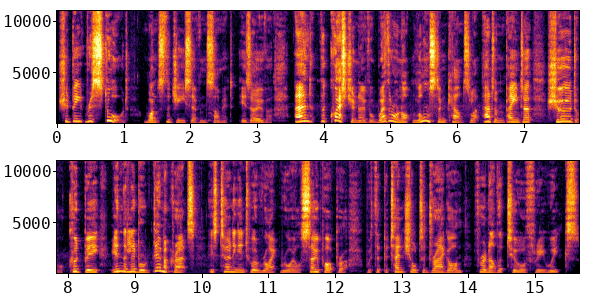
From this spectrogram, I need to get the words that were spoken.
should be restored once the G7 summit is over. And the question over whether or not Launceston councillor Adam Paynter should or could be in the Liberal Democrats is turning into a right royal soap opera with the potential to drag on for another two or three weeks.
